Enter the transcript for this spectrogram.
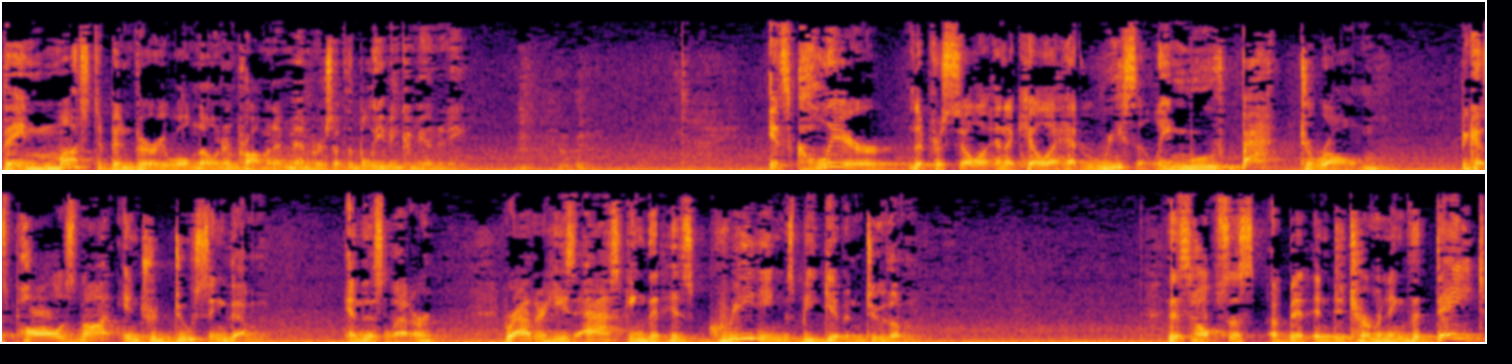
they must have been very well known and prominent members of the believing community. It's clear that Priscilla and Aquila had recently moved back to Rome because Paul is not introducing them in this letter. Rather, he's asking that his greetings be given to them. This helps us a bit in determining the date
